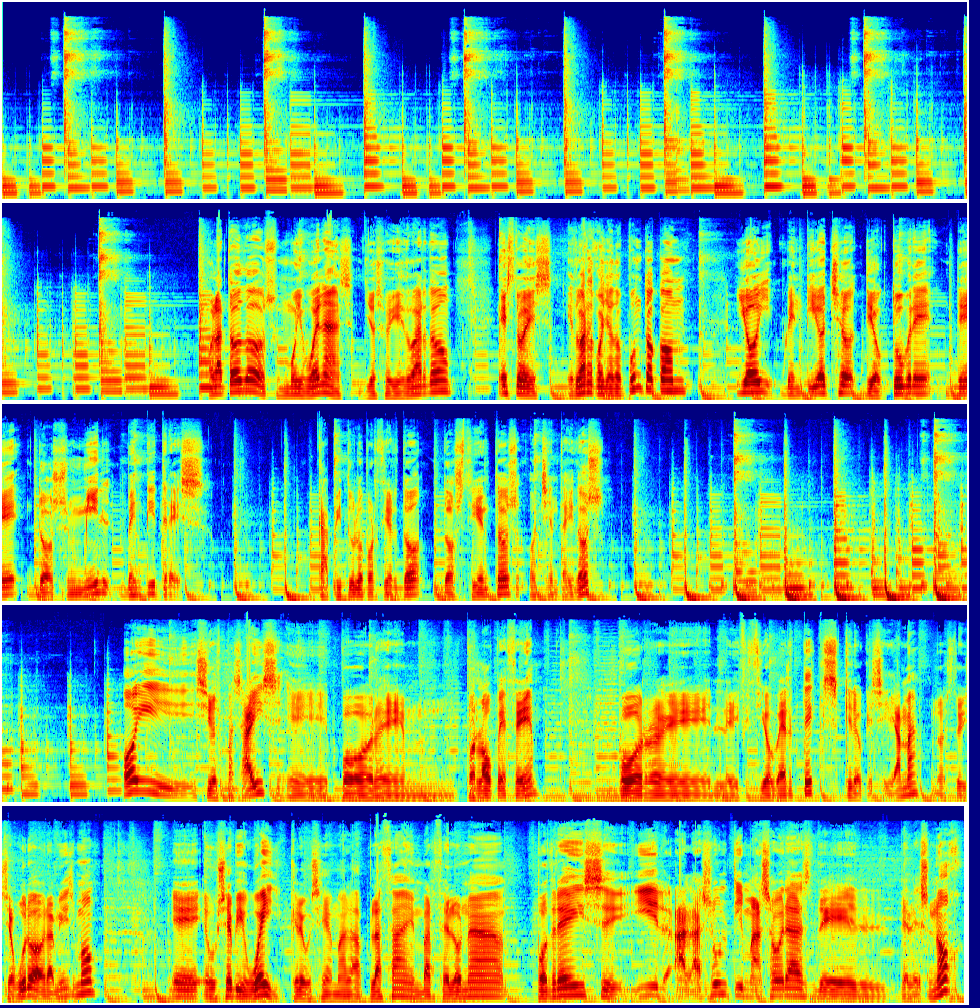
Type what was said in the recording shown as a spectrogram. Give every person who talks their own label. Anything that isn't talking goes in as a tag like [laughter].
Speaker 1: Hola a todos, muy buenas, yo soy Eduardo, esto es eduardogollado.com y hoy 28 de octubre de 2023. Capítulo, por cierto, 282. Hoy, si os pasáis eh, por, em, por la OPC, por eh, el edificio Vertex, creo que se llama, no estoy seguro ahora mismo, eh, Eusebi Way, creo que se llama la plaza en Barcelona, podréis ir a las últimas horas del, del SNOG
